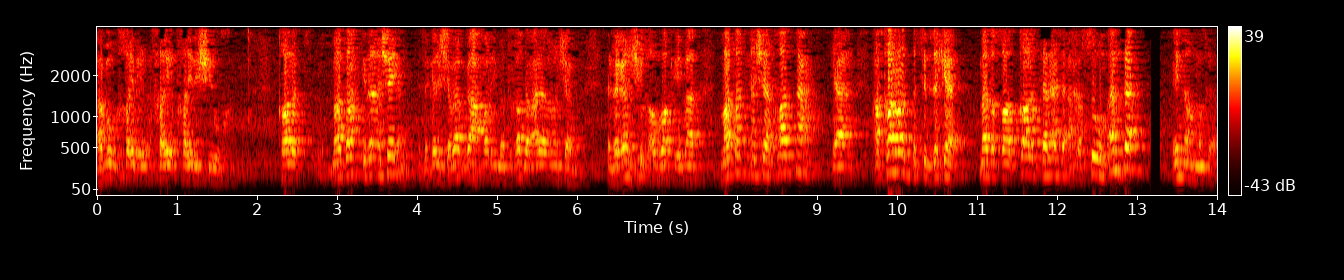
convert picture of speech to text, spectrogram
أبوك خير, خير, خير الشيوخ. قالت ما تركت لنا شيئا. إذا كان الشباب جعفر يبقى تقدم علينا من شاب إذا كان الشيخ أبو بكر يبقى ما تركنا شيئا. قالت نعم. يعني أقرت بس بذكاء ماذا قالت؟ قالت ثلاثة أخصهم أنت إنهم خير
